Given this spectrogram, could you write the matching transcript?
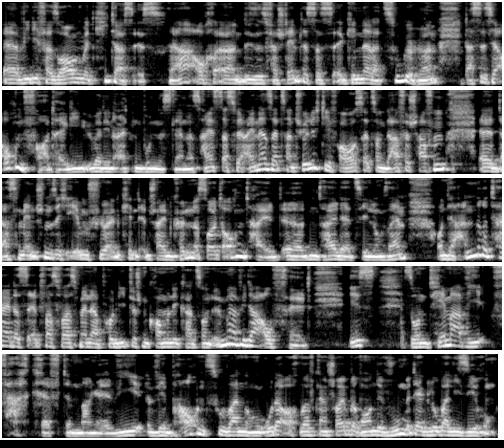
äh, wie die Versorgung mit Kitas ist, ja, auch äh, dieses Verständnis, dass äh, Kinder dazugehören, das ist ja auch ein Vorteil gegenüber den alten Bundesländern. Das heißt, dass wir einerseits natürlich die Voraussetzung dafür schaffen, äh, dass Menschen sich eben für ein Kind entscheiden können. Das sollte auch ein Teil, äh, ein Teil der Erzählung sein. Und der andere Teil, das ist etwas, was mir in der politischen Kommunikation immer wieder auffällt, ist so ein Thema wie Fachkräftemangel, wie wir brauchen Zuwanderung oder auch Wolfgang Schäuble, Rendezvous mit der Globalisierung.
